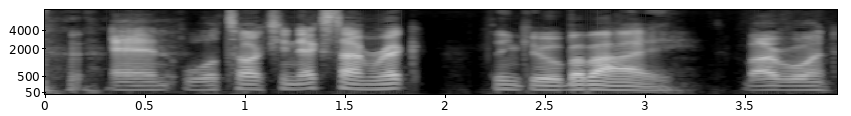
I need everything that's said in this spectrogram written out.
and we'll talk to you next time, Rick. Thank you. Bye bye. Bye, everyone.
